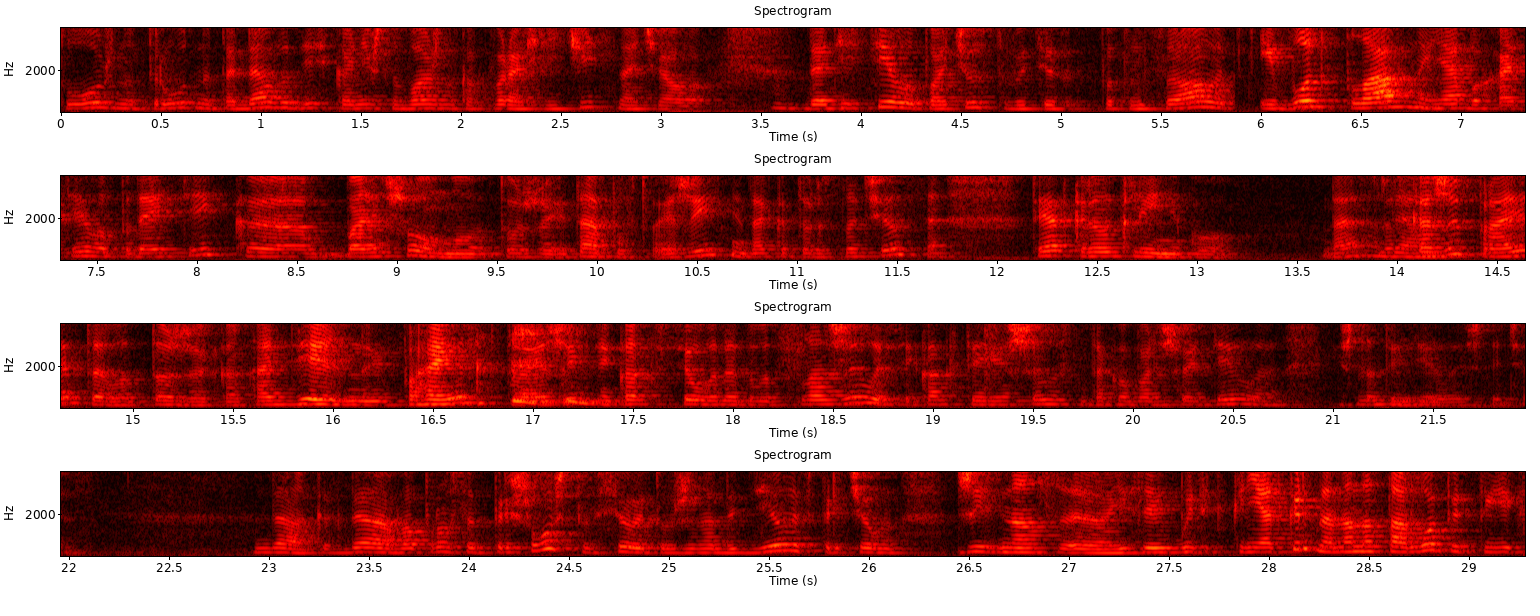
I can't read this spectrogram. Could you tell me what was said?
сложно, трудно, тогда вот здесь, конечно, важно, как врач, лечить сначала, mm-hmm. дать из тела почувствовать этот потенциал. И вот плавно я бы хотела подойти к большому тоже этапу в твоей жизни, да, который случился. Ты открыла клинику. Да? Расскажи да. про это вот тоже как отдельный проект в твоей жизни, как все вот это вот сложилось и как ты решилась на такое большое дело и что mm-hmm. ты делаешь сейчас. Да, когда вопрос этот пришел, что все это уже надо делать, причем жизнь нас, э, если быть как не открыта, она нас торопит, и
